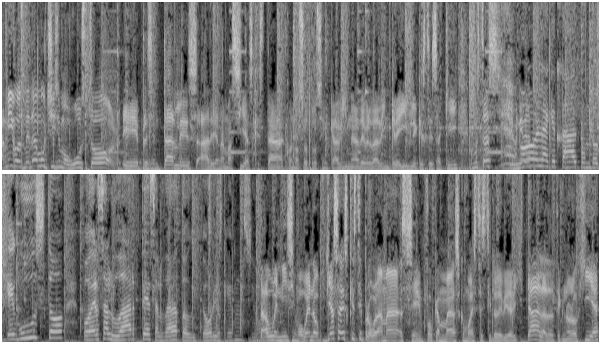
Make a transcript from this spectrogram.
Amigos, me da muchísimo gusto eh, presentarles a Adriana Macías, que está con nosotros en cabina. De verdad, increíble que estés aquí. ¿Cómo estás? Bienvenida. Hola, ¿qué tal, Pondo? Qué gusto poder saludarte, saludar a tu auditorio, qué emoción. Está buenísimo. Bueno, ya sabes que este programa se enfoca más como a este estilo de vida digital, a la tecnología.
